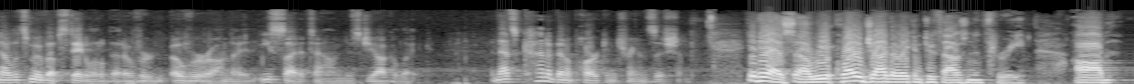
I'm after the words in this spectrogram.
Now let's move upstate a little bit. Over over on the east side of town is Geauga Lake, and that's kind of been a park in transition. It has. Uh, we acquired Geauga Lake in 2003. Um,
